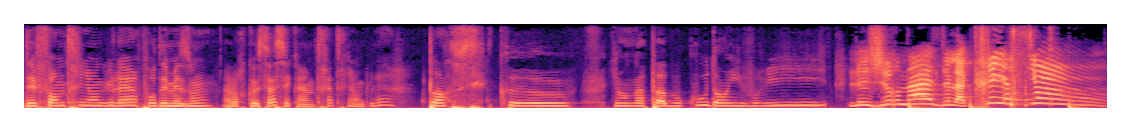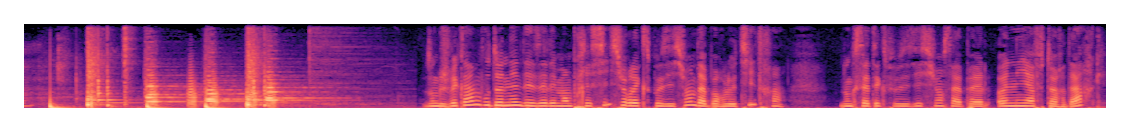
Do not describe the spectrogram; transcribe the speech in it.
des formes triangulaires pour des maisons Alors que ça, c'est quand même très triangulaire. Parce que il y en a pas beaucoup dans Ivry. Le journal de la création. Donc je vais quand même vous donner des éléments précis sur l'exposition. D'abord le titre. Donc cette exposition s'appelle Only After Dark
